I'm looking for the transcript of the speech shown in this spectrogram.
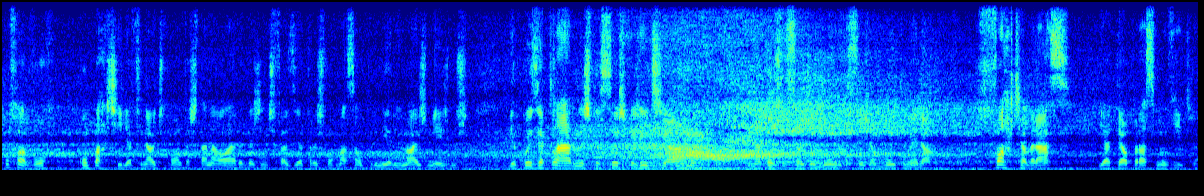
por favor, compartilhe. Afinal de contas, está na hora da gente fazer a transformação primeiro em nós mesmos, depois, é claro, nas pessoas que a gente ama e na construção de um mundo que seja muito melhor. Forte abraço! E até o próximo vídeo.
